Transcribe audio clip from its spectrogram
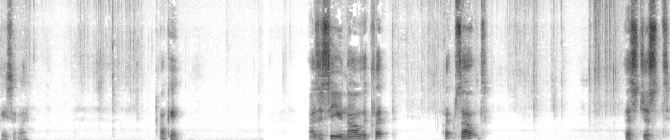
basically. Okay. As you see you now the clip clips out. This just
